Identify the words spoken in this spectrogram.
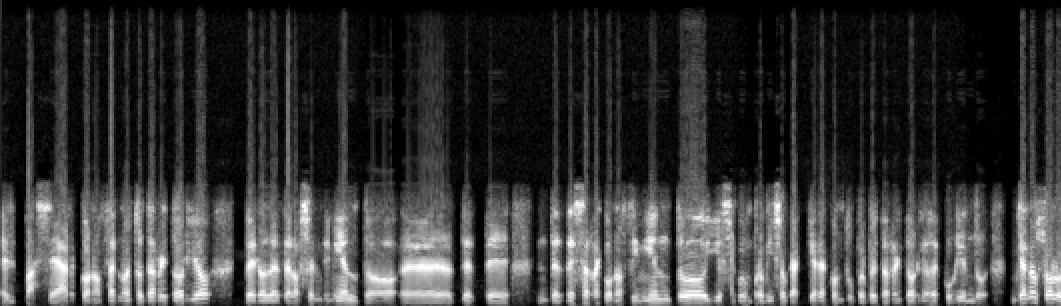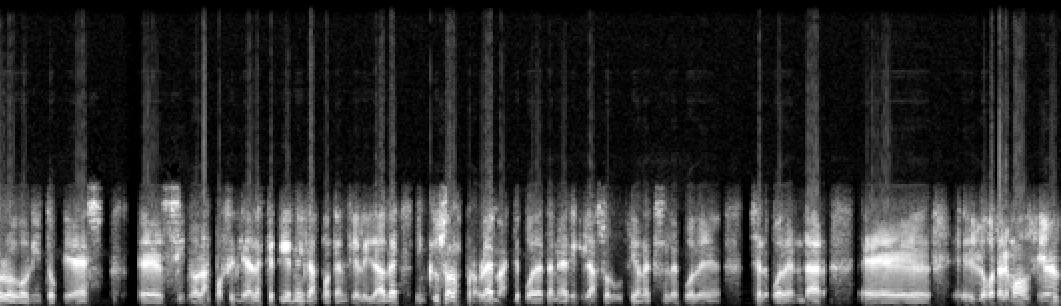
el pasear, conocer nuestro territorio, pero desde los sentimientos, eh, desde, desde ese reconocimiento y ese compromiso que adquieres con tu propio territorio, descubriendo ya no solo lo bonito que es, eh, sino las posibilidades que tiene y las potencialidades, incluso los problemas puede tener y las soluciones que se le puede se le pueden dar. Eh, eh, luego tenemos opciones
